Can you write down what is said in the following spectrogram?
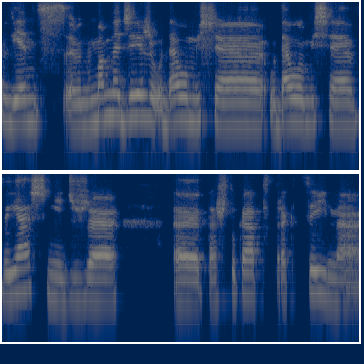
Więc mam nadzieję, że udało mi się, udało mi się wyjaśnić, że ta sztuka abstrakcyjna,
